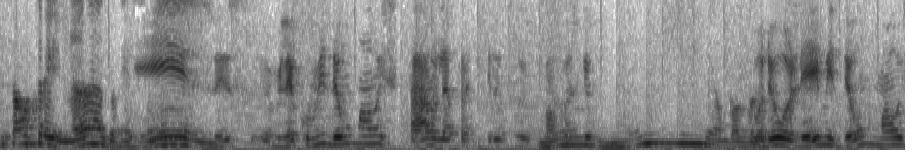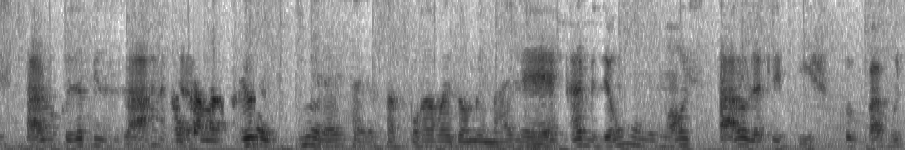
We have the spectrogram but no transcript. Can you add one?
estavam treinando, recém. Isso, isso. Eu me lembro que me deu um mal-estar olhar pra aquilo. Uma hum, coisa que... Hum, é um quando eu olhei, me deu um mal-estar, uma coisa bizarra. É um calafrio da espinha, né? Essa, essa porra vai dominar. É, cara, me deu um, mal-estar olhar aquele bicho. Foi muito.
